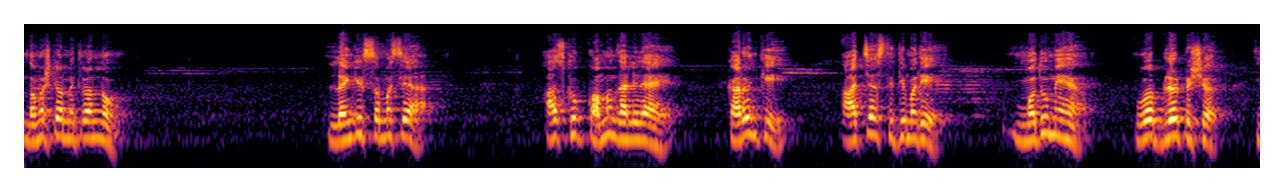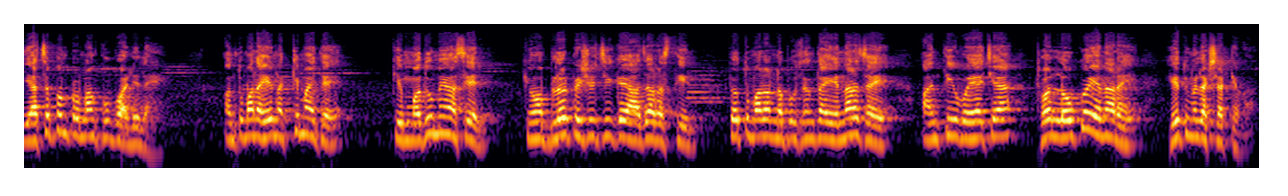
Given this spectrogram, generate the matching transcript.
नमस्कार मित्रांनो. लैंगिक समस्या आज खूप कॉमन झालेल्या आहे. कारण की आजच्या स्थितीमध्ये मधुमेह व ब्लड प्रेशर याचं पण प्रमाण खूप वाढलेलं आहे. आणि तुम्हाला हे नक्की माहीत आहे की मधुमेह असेल किंवा ब्लड प्रेशरची काही आजार असतील तर तुम्हाला नपुसनता येणारच आहे आणि ती वयाच्या थोडं लवकर येणार आहे हे तुम्ही लक्षात ठेवा.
